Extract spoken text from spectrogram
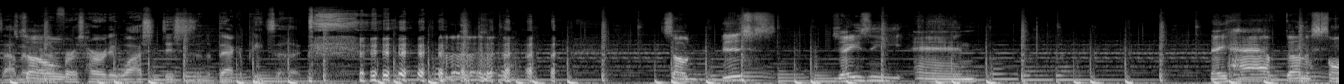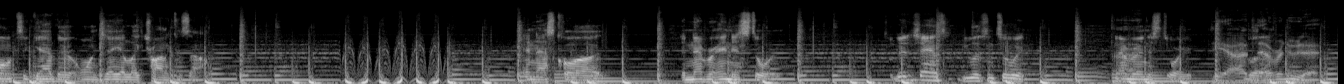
'Cause I remember when I first heard it washing dishes in the back of Pizza Hut. So this Jay Z and they have done a song together on Jay Electronica's album, and that's called "The Never Ending Story." So get a chance, you listen to it. Never Ending Story. yeah, I But- never knew that.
